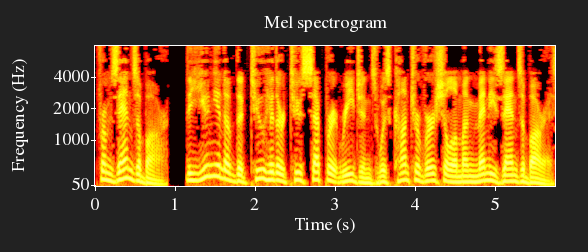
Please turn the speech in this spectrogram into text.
from Zanzibar. The union of the two hitherto separate regions was controversial among many Zanzibaris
